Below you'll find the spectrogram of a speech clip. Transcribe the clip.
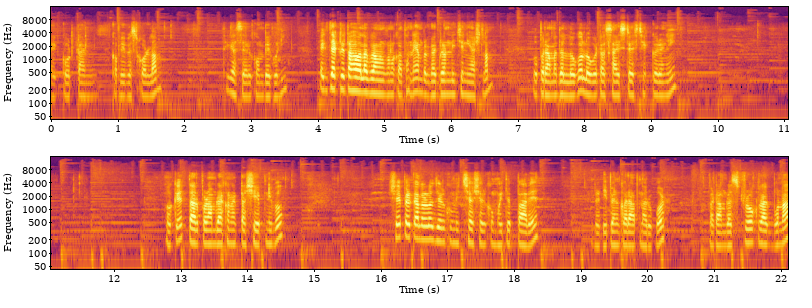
এই কোডটা আমি কপি পেস্ট করলাম। ঠিক আছে, এরকম বেগুনি। এক্স্যাক্ট এটা হওয়া লাগবে, আমার কোনো কথা নেই। আমরা ব্যাকগ্রাউন্ড নিচে নিয়ে আসলাম। উপরে আমাদের লোগো লোগোটার সাইজ টাইজ ঠিক করে নিই। ওকে তারপর আমরা এখন একটা শেপ নিব। শেপের কালারও যেরকম ইচ্ছা, সেরকম হইতে পারে। এটা ডিপেন্ড করে আপনার উপর। বাট আমরা স্ট্রোক রাখব না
